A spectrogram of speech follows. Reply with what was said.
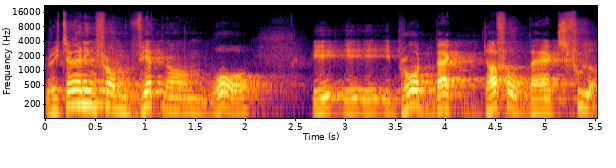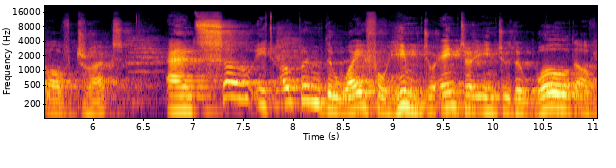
Returning from Vietnam War, he, he, he brought back duffel bags full of drugs and so it opened the way for him to enter into the world of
